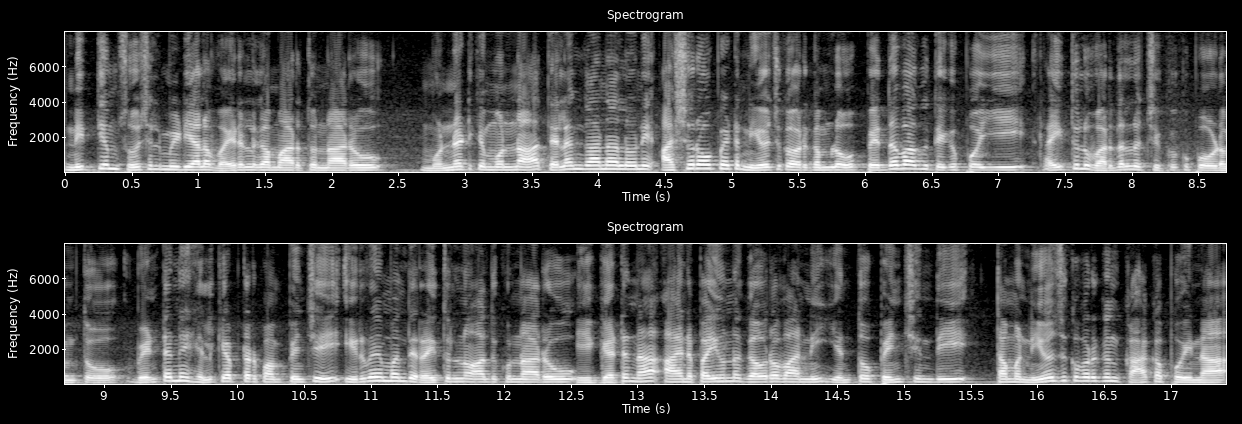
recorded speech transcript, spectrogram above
నిత్యం సోషల్ మీడియాలో వైరల్గా మారుతున్నారు. మొన్నటికి మొన్న తెలంగాణలోని అశరావుపేట నియోజకవర్గంలో పెద్దవాగు తెగిపోయి రైతులు వరదల్లో చిక్కుకుపోవడంతో వెంటనే హెలికాప్టర్ పంపించి ఇరవై మంది రైతులను ఆదుకున్నారు. ఈ ఘటన ఆయనపై ఉన్న గౌరవాన్ని ఎంతో పెంచింది. తమ నియోజకవర్గం కాకపోయినా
